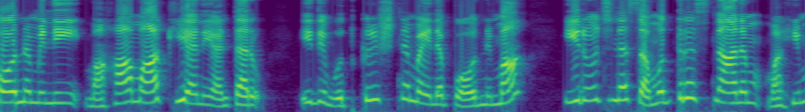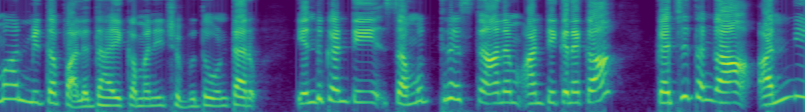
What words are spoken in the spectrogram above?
పౌర్ణమిని మహామాఖి అని అంటారు. ఇది ఉత్కృష్టమైన పౌర్ణిమ. ఈ రోజున సముద్ర స్నానం మహిమాన్విత ఫలదాయకమని చెబుతూ ఉంటారు. ఎందుకంటే సముద్ర స్నానం అంటే కనుక ఖచ్చితంగా అన్ని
